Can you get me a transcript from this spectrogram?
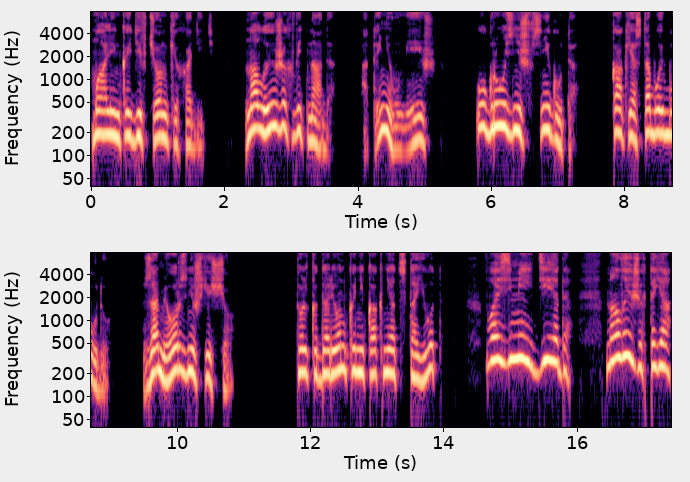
маленькой девчонке ходить? На лыжах ведь надо, а ты не умеешь. Угрузнешь в снегу-то. Как я с тобой буду? Замерзнешь еще. Только Даренка никак не отстает. Возьми, деда, на лыжах-то я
